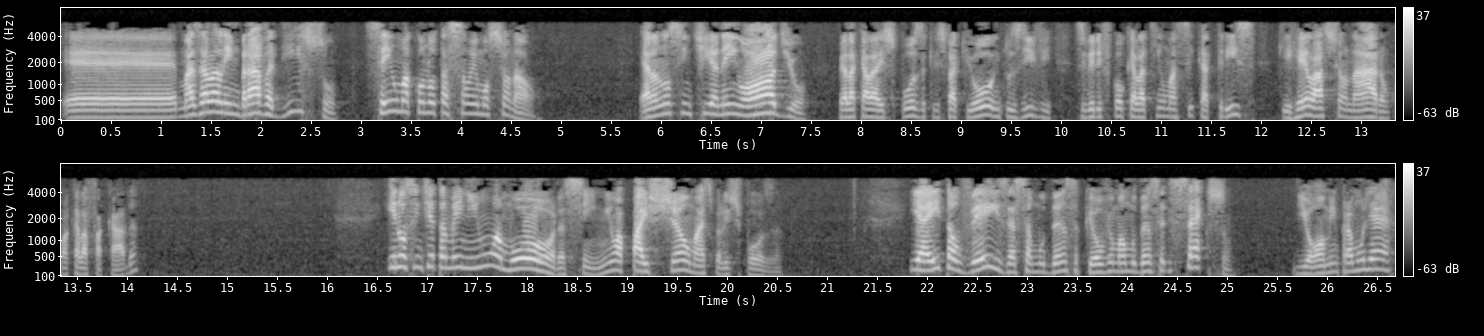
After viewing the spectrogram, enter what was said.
É, mas ela lembrava disso sem uma conotação emocional. Ela não sentia nem ódio pelaquela esposa que esfaqueou, inclusive se verificou que ela tinha uma cicatriz que relacionaram com aquela facada. E não sentia também nenhum amor, assim, nenhuma paixão mais pela esposa. E aí talvez essa mudança, porque houve uma mudança de sexo, de homem para mulher.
